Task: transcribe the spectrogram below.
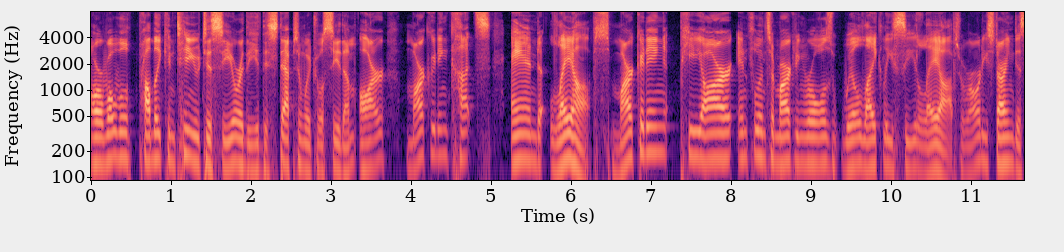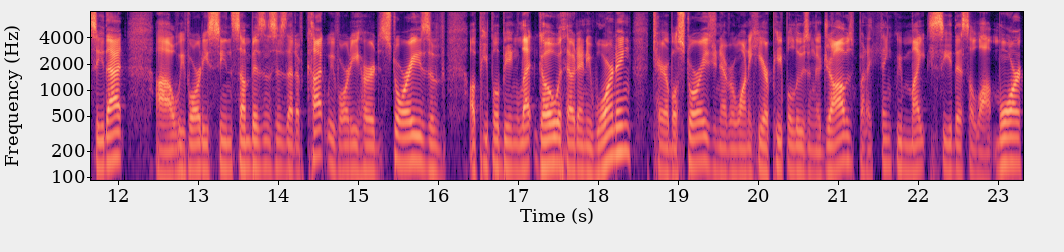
or what we'll probably continue to see, or the, the steps in which we'll see them, are marketing cuts and layoffs. Marketing, PR, influencer marketing roles will likely see layoffs. We're already starting to see that. Uh, we've already seen some businesses that have cut. We've already heard stories of, of people being let go without any warning. Terrible stories. You never want to hear people losing their jobs, but I think we might see this a lot more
